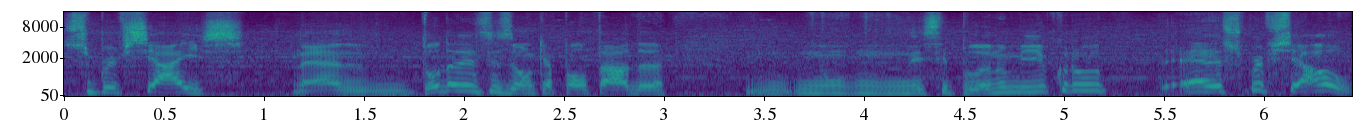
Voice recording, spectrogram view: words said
superficiais. Né? Toda decisão que é pautada nesse plano micro é superficial,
